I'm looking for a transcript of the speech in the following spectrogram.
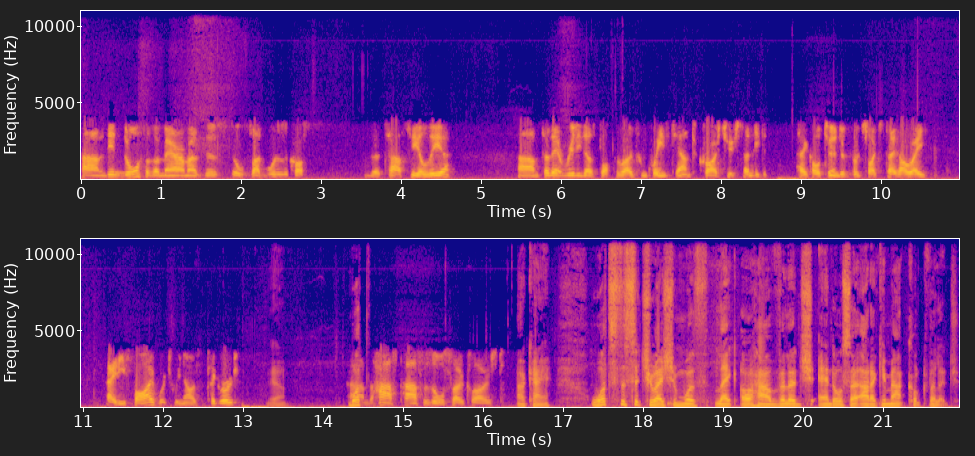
Um, then north of Omarama, there's still floodwaters across the Tarsia Lear. Um, so that really does block the road from Queenstown to Christchurch. They need to take alternative routes like State Highway 85, which we know is a pig route. Yeah. Um, the Haast Pass is also closed. Okay. What's the situation with Lake Ohau Village and also Aoraki Mount Cook Village?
